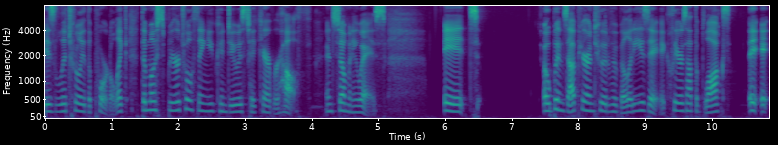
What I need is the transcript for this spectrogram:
is literally the portal. Like the most spiritual thing you can do is take care of your health in so many ways. It opens up your intuitive abilities, it, it clears out the blocks. It, it,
